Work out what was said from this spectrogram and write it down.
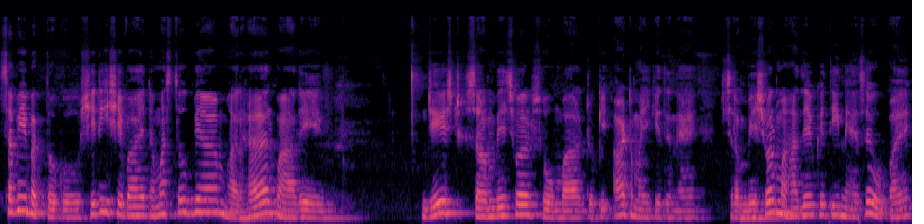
सभी भक्तों को श्री शिवाय नमस्तुभ्यम, हर हर महादेव। ज्येष्ठ श्रम्भेश्वर सोमवार, जो कि आठ मई के दिन है, श्रम्भेश्वर महादेव के तीन ऐसे उपाय,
